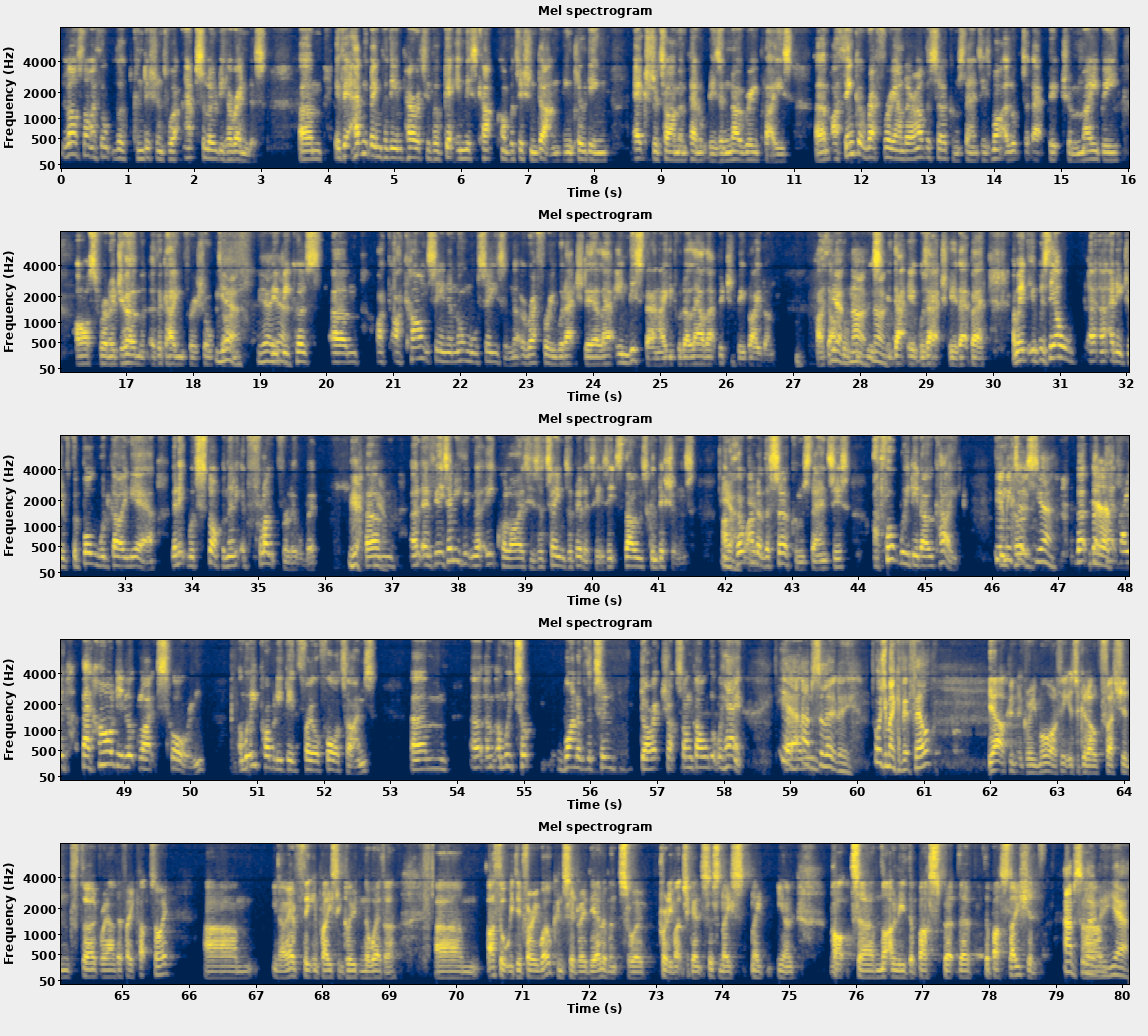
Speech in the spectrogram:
last night I thought the conditions were absolutely horrendous. Um, if it hadn't been for the imperative of getting this cup competition done, including extra time and penalties and no replays, Um, I think a referee under other circumstances might have looked at that picture, and maybe asked for an adjournment of the game for a short time. Yeah, yeah, yeah. Because um, I, I can't see in a normal season that a referee would actually allow, in this day and age, would allow that pitch to be played on. I thought, Yeah, I thought no, it was, no. that it was actually that bad. I mean, it was the old uh, adage of the ball would go in the air, then it would stop, and then it would float for a little bit. yeah, yeah. Um, And if there's anything that equalises a team's abilities, it's those conditions. And Yeah. I thought under the circumstances, I thought we did okay. Yeah, me too. because- Yeah, But, but Yeah. they, they hardly looked like scoring, and we probably did three or four times. Um, uh, and, and we took one of the two direct shots on goal that we had. yeah, Um, absolutely. What do you make of it, Phil? Yeah, I couldn't agree more. I think it's a good old fashioned third round FA Cup tie. Um, you know, everything in place, including the weather. Um, I thought we did very well considering the elements were pretty much against us, and they, they you know, parked um, not only the bus but the the bus station. Absolutely, um, yeah.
